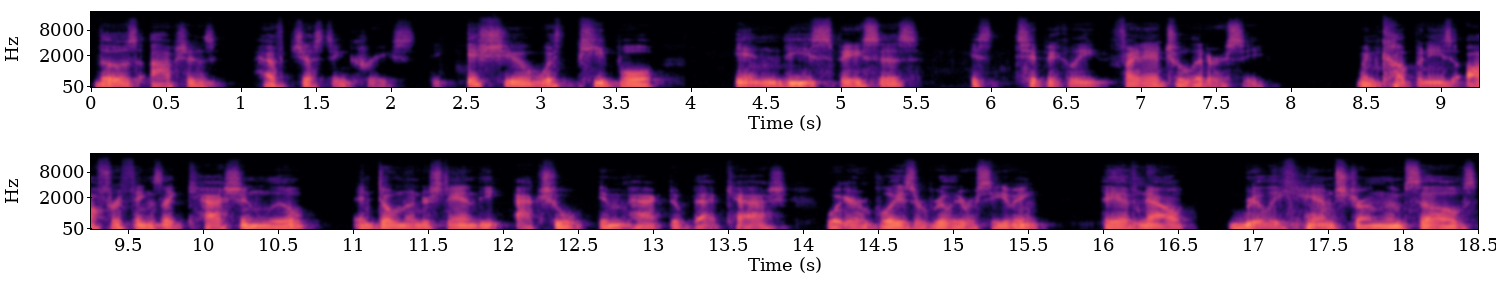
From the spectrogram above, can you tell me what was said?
those options have just increased. The issue with people in these spaces is typically financial literacy. When companies offer things like cash in lieu and don't understand the actual impact of that cash, what your employees are really receiving, they have now really hamstrung themselves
